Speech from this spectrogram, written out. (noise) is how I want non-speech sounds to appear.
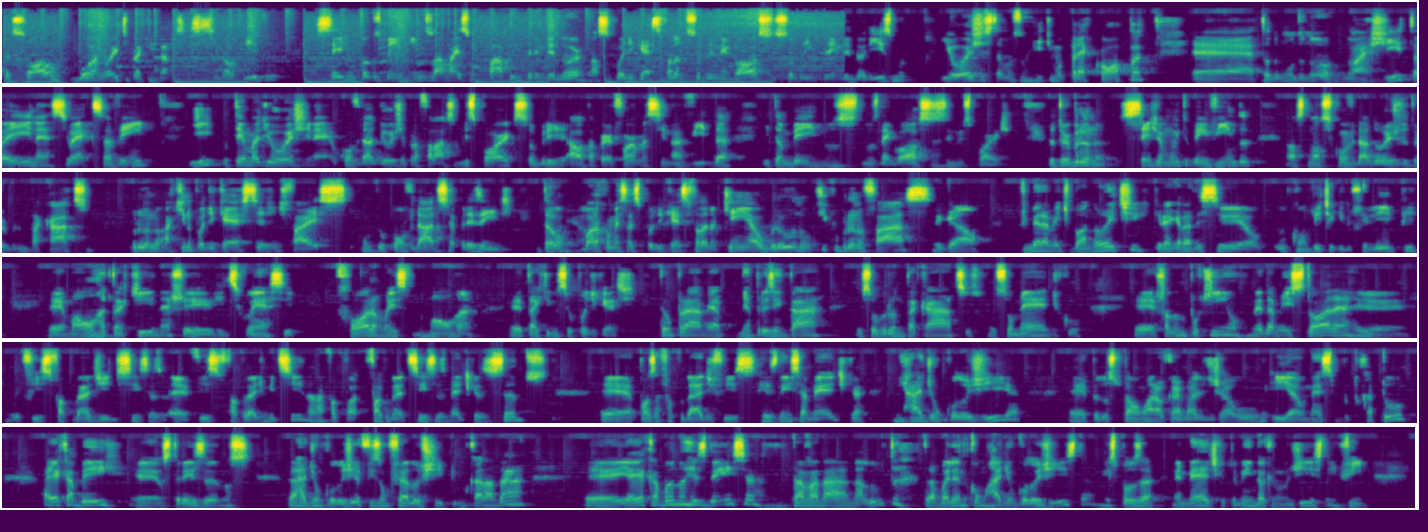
pessoal, boa noite para quem está nos assistindo ao vivo. Sejam todos bem-vindos a mais um Papo Empreendedor, nosso podcast falando sobre negócios, sobre empreendedorismo. E hoje estamos no ritmo pré-copa, é, todo mundo no, no agito aí, né? Se o Hexa vem. E o tema de hoje, né? O convidado de hoje é para falar sobre esporte, sobre alta performance na vida e também nos, nos negócios e no esporte. Doutor Bruno, seja muito bem-vindo. Nosso, nosso convidado hoje, doutor Bruno Takatsu. Bruno, aqui no podcast a gente faz com que o convidado se apresente. Então, Legal. bora começar esse podcast falando quem é o Bruno, o que, que o Bruno faz. Legal. Primeiramente, boa noite. Queria agradecer o convite aqui do Felipe. É uma honra estar aqui, né, Fê? A gente se conhece fora, mas uma honra é, estar aqui no seu podcast. Então, para me, me, apresentar, eu sou Bruno Takatsu, eu sou médico. É, falando um pouquinho né, da minha história, é, eu fiz faculdade de ciências, é, fiz faculdade de medicina na faculdade de ciências médicas de Santos. É, após a faculdade fiz residência médica em radio-oncologia é, pelo Hospital Amaral Carvalho de Jaú e a Unesp Butucatu. Aí acabei é, os três anos da radio-oncologia, fiz um fellowship no Canadá, é, e aí, acabando a residência, estava na, na luta, trabalhando como radio-oncologista. Minha esposa é médica também, endocrinologista, enfim.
